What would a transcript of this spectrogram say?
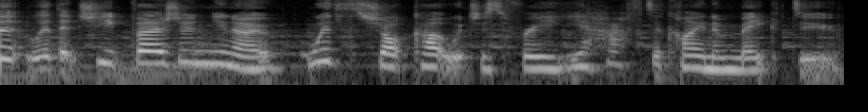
a, with a cheap version, you know, with Shotcut, which is free, you have to kind of make do.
